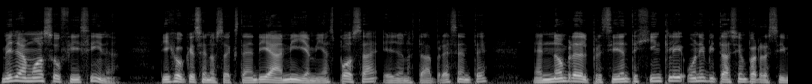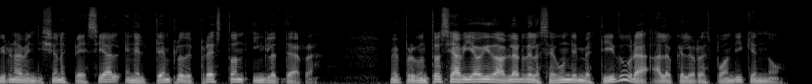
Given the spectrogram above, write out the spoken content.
me llamó a su oficina. Dijo que se nos extendía a mí y a mi esposa, ella no estaba presente, en nombre del presidente Hinckley, una invitación para recibir una bendición especial en el templo de Preston, Inglaterra. Me preguntó si había oído hablar de la segunda investidura, a lo que le respondí que no.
